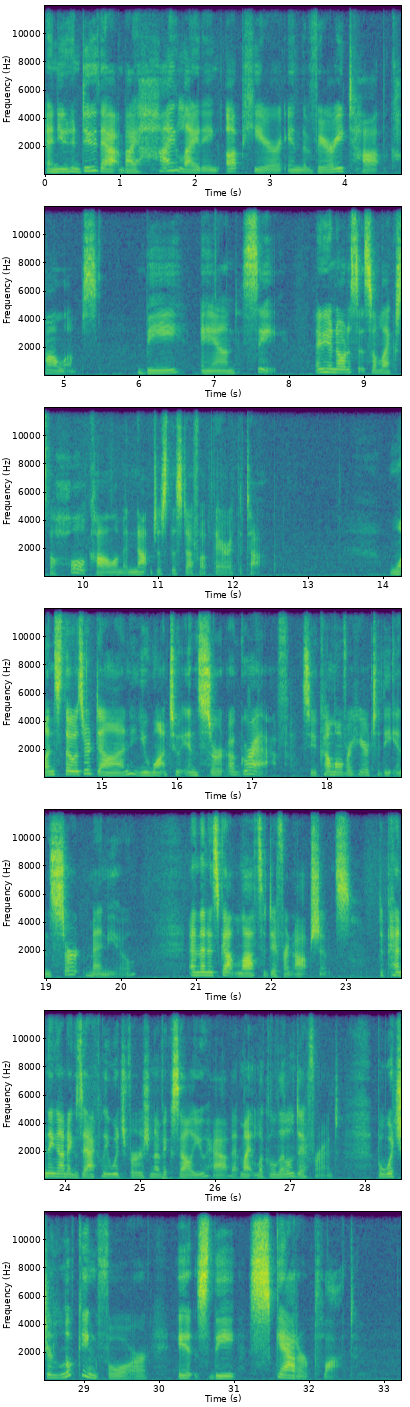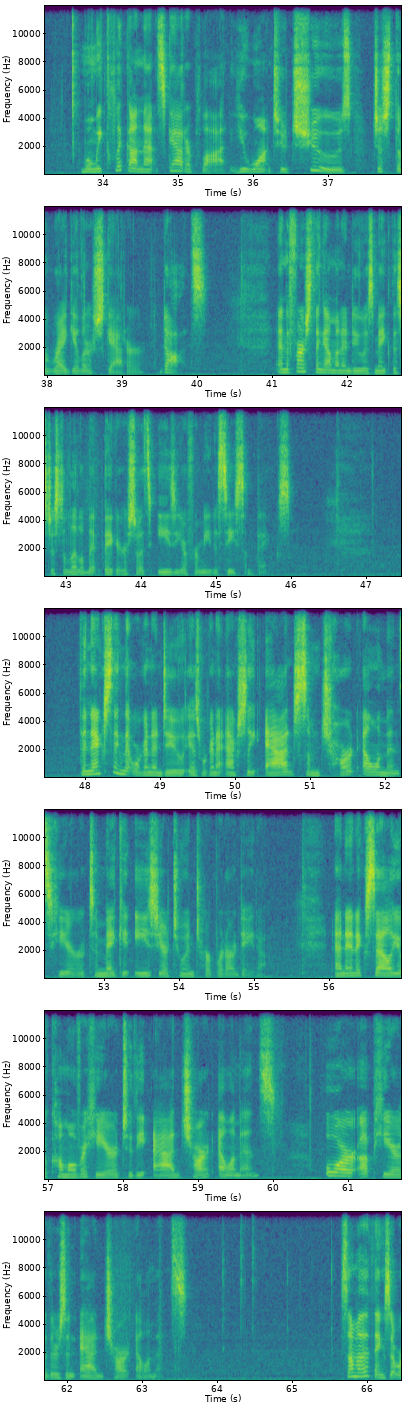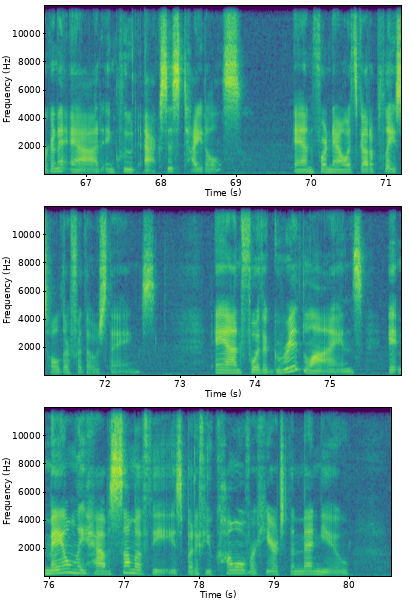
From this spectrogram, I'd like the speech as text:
And you can do that by highlighting up here in the very top columns, B and C. And you notice it selects the whole column and not just the stuff up there at the top. Once those are done, you want to insert a graph. So you come over here to the Insert menu, and then it's got lots of different options. Depending on exactly which version of Excel you have, it might look a little different. But what you're looking for is the scatter plot. When we click on that scatter plot, you want to choose just the regular scatter dots. And the first thing I'm going to do is make this just a little bit bigger so it's easier for me to see some things. The next thing that we're going to do is we're going to actually add some chart elements here to make it easier to interpret our data. And in Excel, you'll come over here to the Add Chart Elements, or up here, there's an Add Chart Elements. Some of the things that we're going to add include axis titles, and for now, it's got a placeholder for those things. And for the grid lines, it may only have some of these, but if you come over here to the menu,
